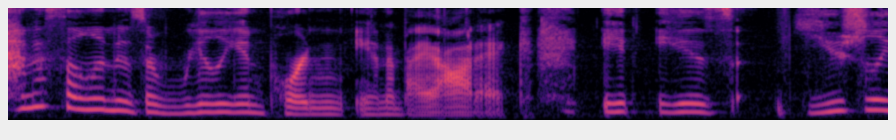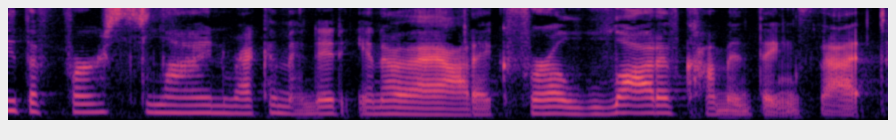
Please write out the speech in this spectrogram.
Penicillin is a really important antibiotic. It is usually the first line recommended antibiotic for a lot of common things that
